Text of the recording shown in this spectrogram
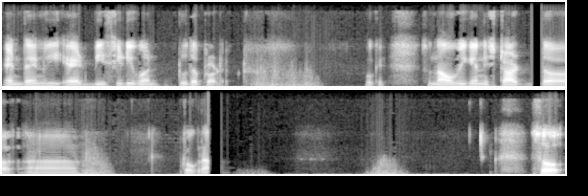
and then we add BCD1 to the product okay. So now we can start the uh, program. So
